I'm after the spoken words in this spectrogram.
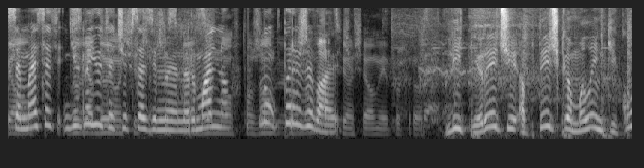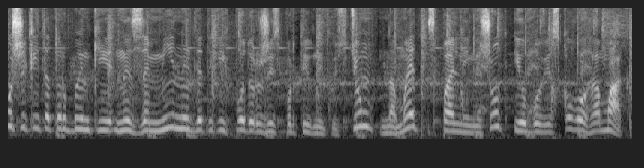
СМСять, дізнаються, чи все зі мною нормально. Ну, переживають. Літні речі, аптечка, маленькі кошики та торбинки, незамінний для таких подорожей спортивний костюм, намет, спальний мішок і обов'язково гамак.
